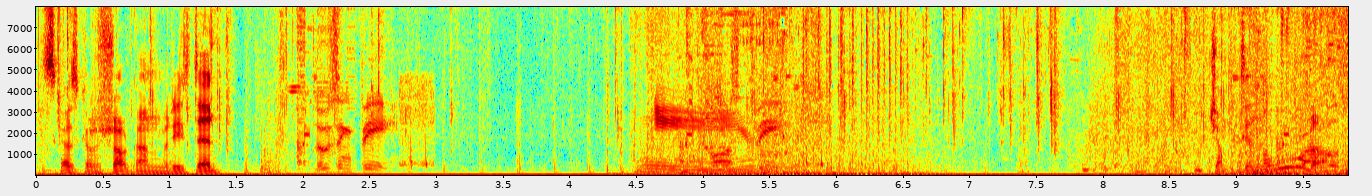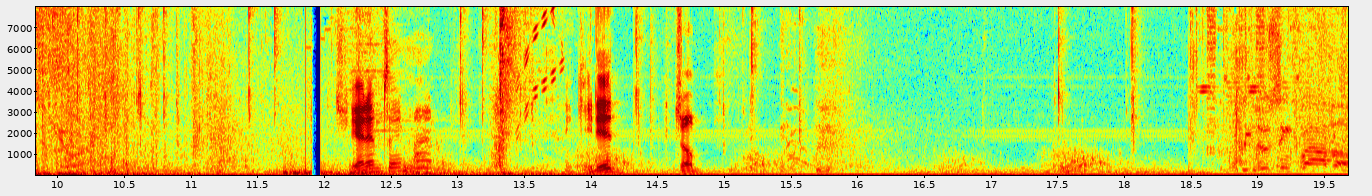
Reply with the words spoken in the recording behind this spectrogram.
This guy's got a shotgun, but he's dead. Losing B. Lost B. Jumped in the water. Did you get him, teammate? I think he did. Good job. Losing Bravo.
